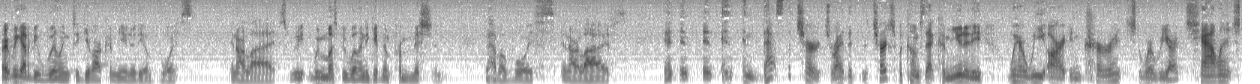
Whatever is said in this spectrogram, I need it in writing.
Right? We got to be willing to give our community a voice in our lives. We, we must be willing to give them permission to have a voice in our lives. And, and, and, and, and that's the church, right? The, the church becomes that community where we are encouraged, where we are challenged.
